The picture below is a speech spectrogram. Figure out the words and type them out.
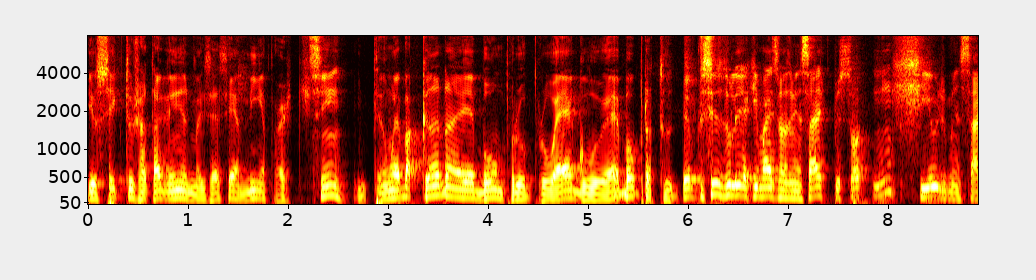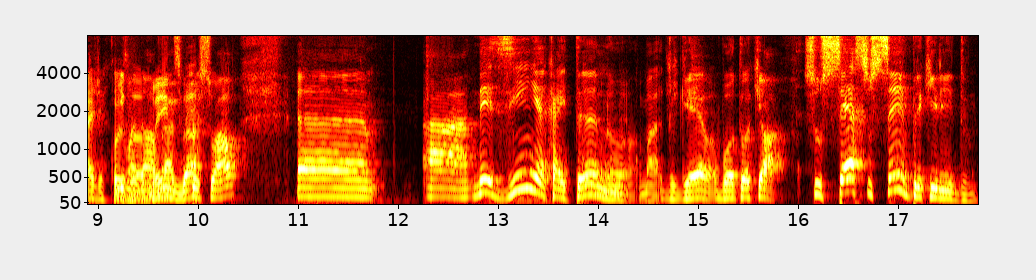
Eu sei que tu já tá ganhando, mas essa é a minha parte. Sim. Então é bacana, é bom pro, pro ego, é bom pra tudo. Eu preciso ler aqui mais umas mensagens, o pessoal encheu de mensagem aqui, Coisa mandar um abraço pro pessoal. Ah, a Nezinha Caetano, comadre. do Guel, botou aqui, ó. Sucesso sempre, querido.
